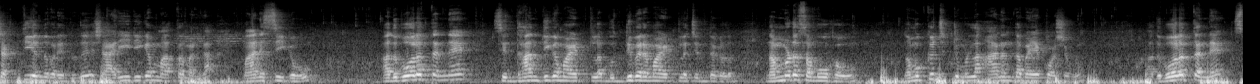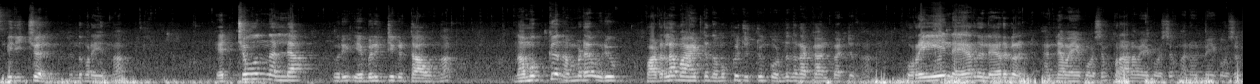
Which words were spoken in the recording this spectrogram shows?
ശക്തി എന്ന് പറയുന്നത് ശാരീരികം മാത്രമല്ല മാനസികവും അതുപോലെ തന്നെ സിദ്ധാന്തികമായിട്ടുള്ള ബുദ്ധിപരമായിട്ടുള്ള ചിന്തകളും നമ്മുടെ സമൂഹവും നമുക്ക് ചുറ്റുമുള്ള ആനന്ദമയ കോശവും അതുപോലെ തന്നെ സ്പിരിച്വൽ എന്ന് പറയുന്ന ഏറ്റവും നല്ല ഒരു എബിലിറ്റി കിട്ടാവുന്ന നമുക്ക് നമ്മുടെ ഒരു പടലമായിട്ട് നമുക്ക് ചുറ്റും കൊണ്ടു നടക്കാൻ പറ്റുന്ന കുറേ ലെയർ ലെയറുകളുണ്ട് അന്നമയ കോശം പ്രാണമയ കോശം മനോന്മയ കോശം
